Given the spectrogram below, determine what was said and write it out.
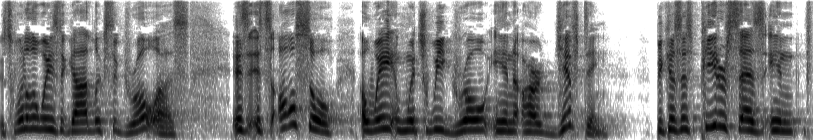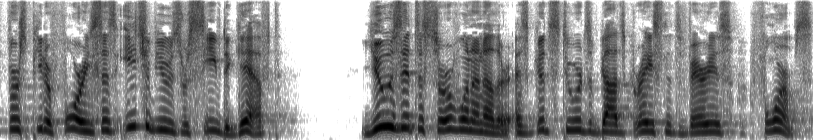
It's one of the ways that God looks to grow us is it's also a way in which we grow in our gifting. Because as Peter says in 1 Peter 4, he says, Each of you has received a gift. Use it to serve one another as good stewards of God's grace in its various forms.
